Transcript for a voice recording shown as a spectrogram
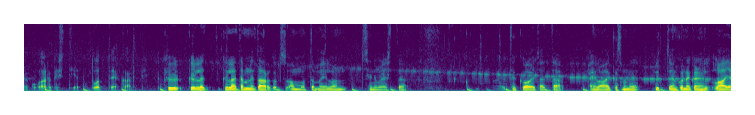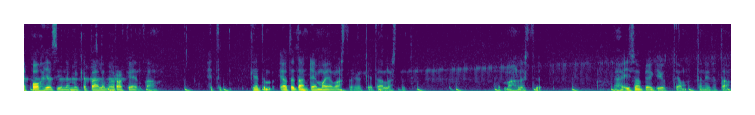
joku artisti- ja tuottajakaarti? Ky- kyllä, kyllä tämmöinen tarkoitus on, mutta meillä on siinä mielessä te koita, että meillä on aika semmoinen, nyt jonkunnäköinen laaja pohja siinä, mikä päälle voi rakentaa. Että, ja otetaan demoja vastaan kaikkea tällaista. Mahdollisesti vähän isompiakin juttuja, mutta niin tota,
